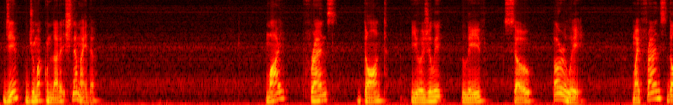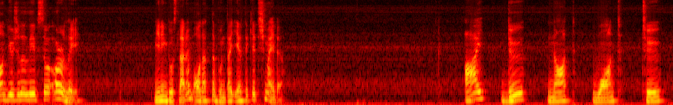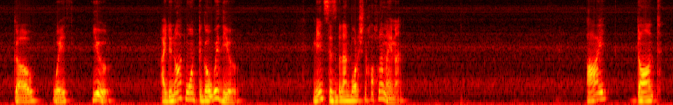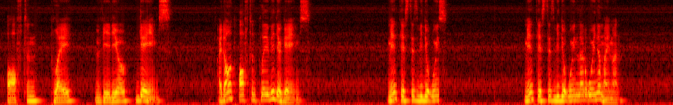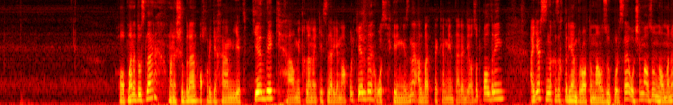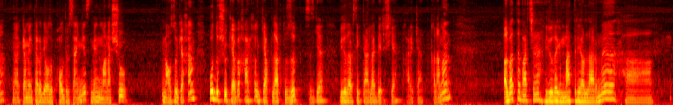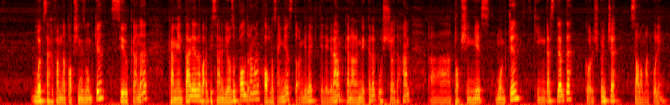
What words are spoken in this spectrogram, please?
Jim juma kunlari ishlamaydi. My friends don't usually leave so early. My friends don't usually leave so early. Mening do'stlarim odatda bunday erta ketishmaydi. I do not want to go with you. I do not want to go with you. Men siz bilan borishni xohlamayman. I don't often play video games. I don't often play video games. Men tez-tez video o'yin Men tez-tez video o'yinlari o'ynamayman. Xo'p, mana do'stlar, mana shu bilan oxiriga ham yetib keldik. Umid qilamanki, sizlarga ma'qul keldi. O'z fikringizni albatta kommentariyada yozib qoldiring. Agar sizni qiziqtirgan birorta mavzu bo'lsa, o'sha mavzu nomini kommentariyada yozib qoldirsangiz, men mana shu mavzuga ham xuddi shu kabi har xil gaplar tuzib sizga video darslik tayyorlab berishga harakat qilaman. Albatta barcha videodagi materiallarni veb sahifamdan topishingiz mumkin. Silkani kommentariyada va opisaniyada yozib qoldiraman. Xohlasangiz doimgidek Telegram kanalimga kirib, o'sha joyda ham topishingiz mumkin. Keyingi darslarda ko'rishguncha salomat bo'ling.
